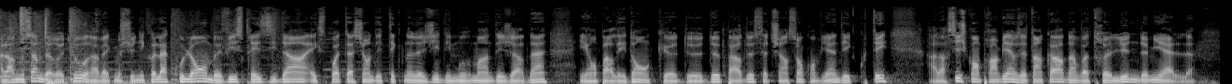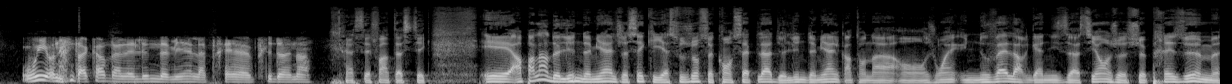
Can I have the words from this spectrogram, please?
Alors, nous sommes de retour avec M. Nicolas Coulombe, vice-président exploitation des technologies des mouvements des jardins. Et on parlait donc de deux par deux cette chanson qu'on vient d'écouter. Alors, si je comprends bien, vous êtes encore dans votre lune de miel. Oui, on est encore dans la lune de miel après euh, plus d'un an. C'est fantastique. Et en parlant de lune de miel, je sais qu'il y a toujours ce concept-là de lune de miel quand on a on joint une nouvelle organisation. Je, je présume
